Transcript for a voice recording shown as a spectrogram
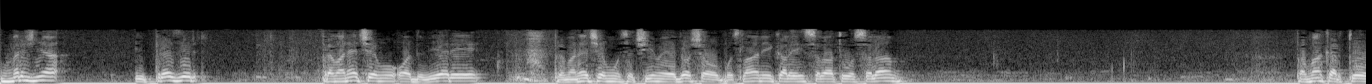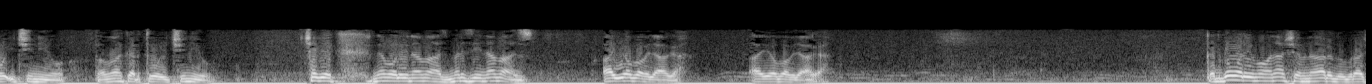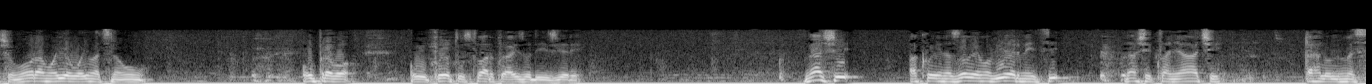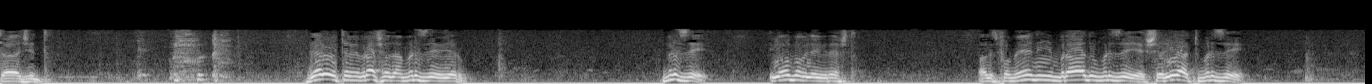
mržnja i prezir prema nečemu od vjere prema nečemu sa čime je došao poslanik alaihi salatu wasalam. Pa makar to i činio pa makar to i činio. Čovjek ne voli namaz mrzi namaz a i obavlja ga a i obavlja ga. Kad govorimo o našem narodu braćo moramo i ovo imati na umu upravo ovu petu stvar koja izvodi iz vjeri naši ako ih nazovemo vjernici naši klanjači ahlul mesajid vjerujte mi braćo da mrze vjeru. Mrze i obavljaju nešto. Ali spomeni im bradu mrze je šerijat mrze.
